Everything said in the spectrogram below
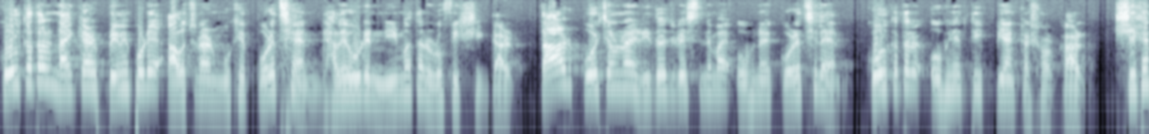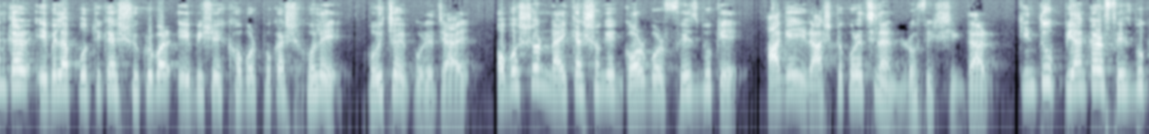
কলকাতার নায়িকার প্রেমে পড়ে আলোচনার মুখে পড়েছেন ঢালিউডের নির্মাতার রফিক শিকদার। তার পরিচালনায় হৃদয় জুড়ে সিনেমায় অভিনয় করেছিলেন কলকাতার অভিনেত্রী প্রিয়াঙ্কা সরকার। সেখানকার এবেলা পত্রিকায় শুক্রবার এ বিষয়ে খবর প্রকাশ হলে হইচই পড়ে যায়। অবশ্য নায়িকার সঙ্গে গর্বর ফেসবুকে আগেই রাষ্ট্র করেছিলেন রফিক শিকদার। কিন্তু প্রিয়াঙ্কার ফেসবুক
